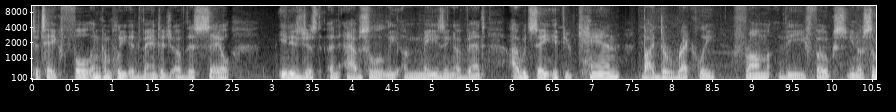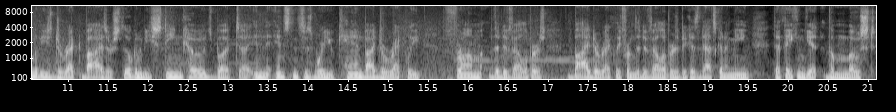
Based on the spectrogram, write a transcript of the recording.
to take full and complete advantage of this sale. It is just an absolutely amazing event. I would say if you can buy directly from the folks. You know, some of these direct buys are still going to be Steam codes, but uh, in the instances where you can buy directly from the developers, buy directly from the developers because that's going to mean that they can get the most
